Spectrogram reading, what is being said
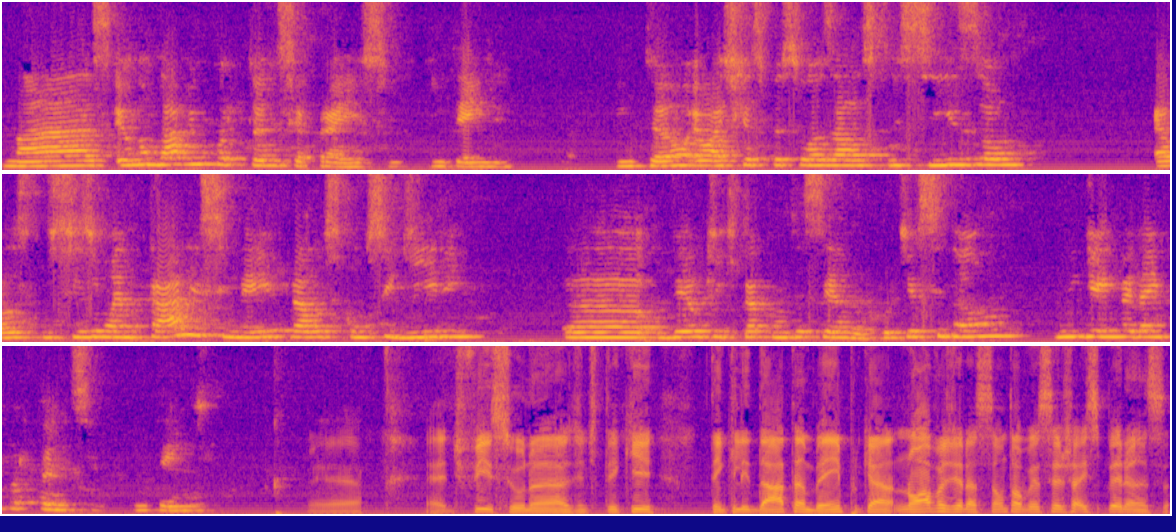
mas eu não dava importância para isso, entende? Então, eu acho que as pessoas elas precisam elas precisam entrar nesse meio para elas conseguirem uh, ver o que está acontecendo, porque senão ninguém vai dar importância, entende? É, é difícil, né? A gente tem que tem que lidar também, porque a nova geração talvez seja a esperança.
